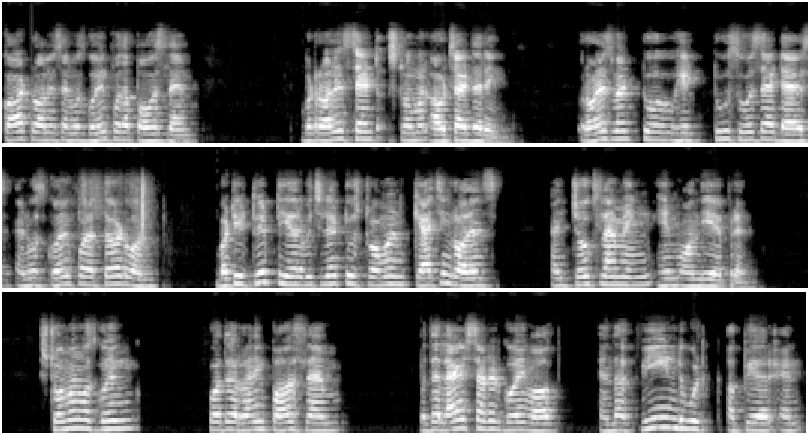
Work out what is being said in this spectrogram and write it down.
caught Rollins and was going for the power slam. But Rollins sent Strowman outside the ring. Rollins went to hit two suicide dives and was going for a third one, but he tripped here which led to Strowman catching Rollins and chokeslamming him on the apron. Strowman was going for the running power slam, but the lights started going off and the Fiend would appear and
